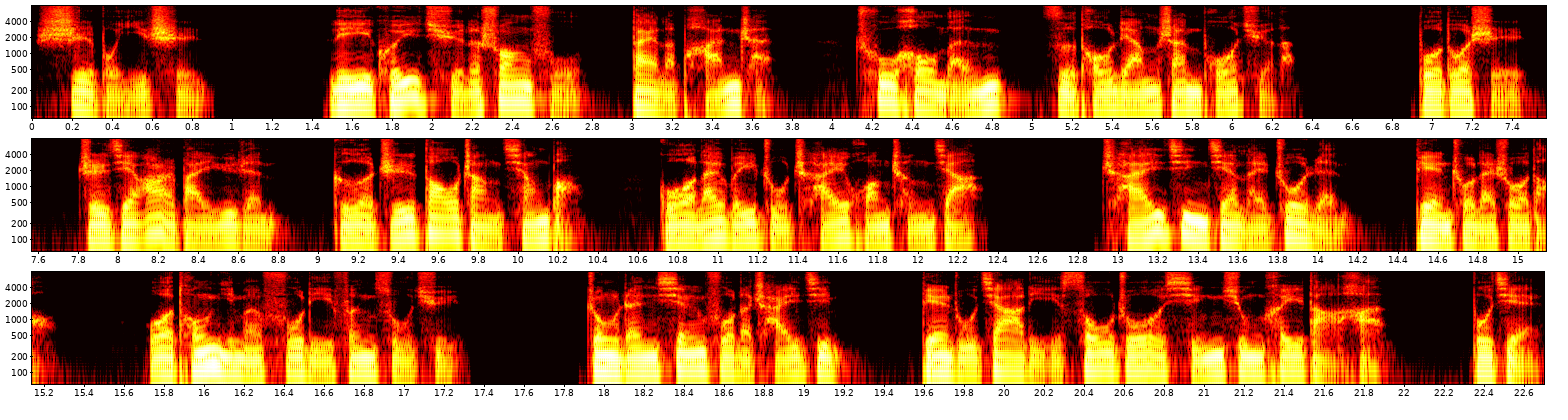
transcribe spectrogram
事不宜迟。李逵取了双斧，带了盘缠，出后门，自投梁山坡去了。不多时，只见二百余人，各执刀杖枪棒，果来围住柴皇城家。柴进见来捉人，便出来说道：“我同你们府里分宿去。”众人先付了柴进，便入家里搜捉行凶黑大汉，不见，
